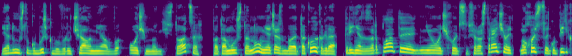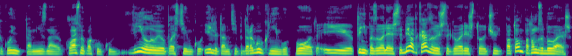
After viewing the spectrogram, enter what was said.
Я думаю, что губышка бы выручала меня в очень многих ситуациях, потому что, ну, у меня часто бывает такое, когда три дня до зарплаты, не очень хочется все растрачивать, но хочется купить какую-нибудь, там, не знаю, классную покупку, виниловую пластинку или, там, типа, дорогую книгу, вот, и ты не позволяешь себе, отказываешься, говоришь, что чуть потом, потом забываешь.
